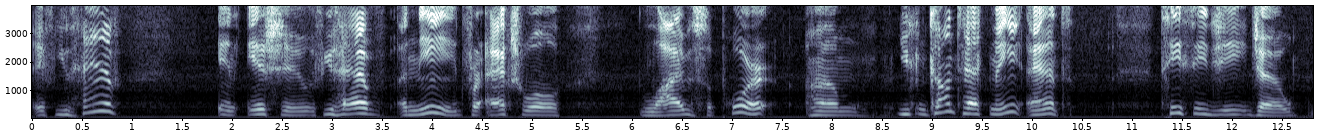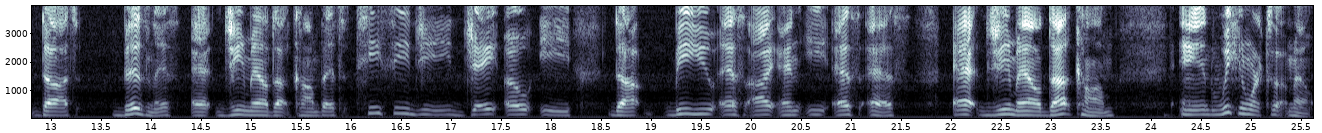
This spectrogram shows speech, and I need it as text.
If you have an issue, if you have a need for actual live support, um, you can contact me at tcgjoe.com business at gmail.com. That's tcgjoe dot b-u-s-i-n-e-s-s at gmail.com and we can work something out.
